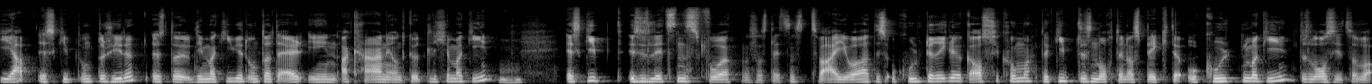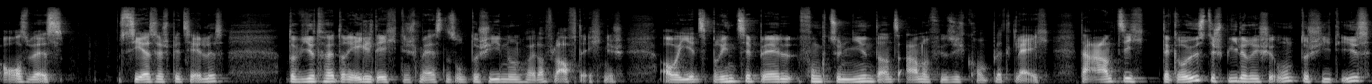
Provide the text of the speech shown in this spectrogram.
Ja, es gibt Unterschiede. die Magie wird unterteilt in arkane und göttliche Magie. Mhm. Es gibt, es ist letztens vor, was heißt letztens zwei Jahre, das okkulte Regelwerk rausgekommen. Da gibt es noch den Aspekt der okkulten Magie. Das lasse ich jetzt aber aus, weil es sehr, sehr speziell ist. Da wird halt regeltechnisch meistens unterschieden und halt auch flufftechnisch. Aber jetzt prinzipiell funktionieren dann an und für sich komplett gleich. Der einzig, der größte spielerische Unterschied ist,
